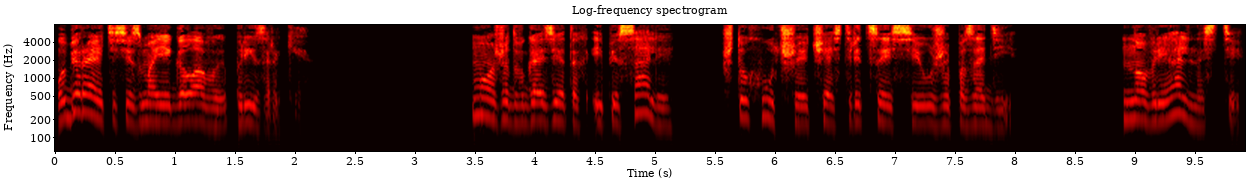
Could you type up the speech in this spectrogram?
«Убирайтесь из моей головы, призраки». Может, в газетах и писали, что худшая часть рецессии уже позади. Но в реальности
